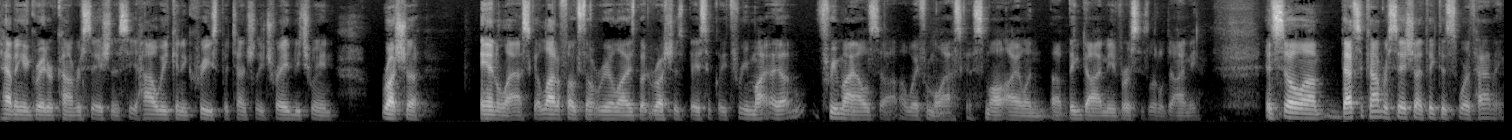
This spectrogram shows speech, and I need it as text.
having a greater conversation to see how we can increase potentially trade between Russia and Alaska. A lot of folks don't realize, but Russia is basically three, mi- uh, three miles uh, away from Alaska, small island, uh, Big Diomede versus Little Diomede. And so um, that's a conversation I think that's worth having.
